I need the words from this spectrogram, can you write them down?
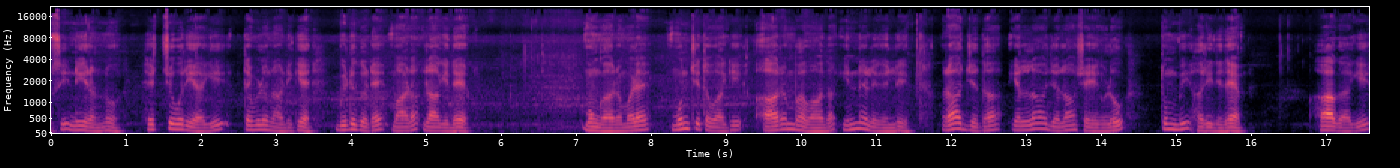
ಸಿ ನೀರನ್ನು ಹೆಚ್ಚುವರಿಯಾಗಿ ತಮಿಳುನಾಡಿಗೆ ಬಿಡುಗಡೆ ಮಾಡಲಾಗಿದೆ. ಮುಂಗಾರು ಮಳೆ ಮುಂಚಿತವಾಗಿ ಆರಂಭವಾದ ಹಿನ್ನೆಲೆಯಲ್ಲಿ ರಾಜ್ಯದ ಎಲ್ಲ ಜಲಾಶಯಗಳು ತುಂಬಿ ಹರಿದಿದೆ. ಹಾಗಾಗಿ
